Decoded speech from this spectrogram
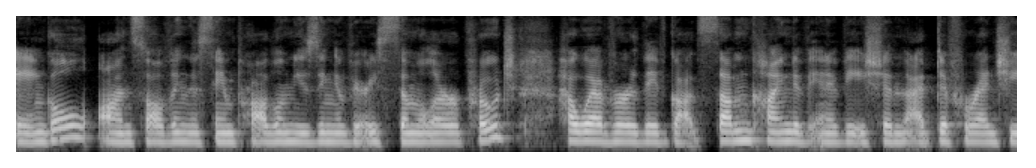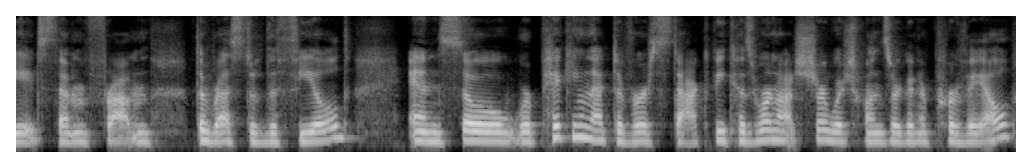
angle on solving the same problem using a very similar approach. However, they've got some kind of innovation that differentiates them from the rest of the field. And so we're picking that diverse stack because we're not sure which ones are going to prevail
